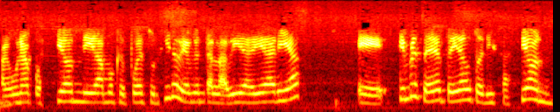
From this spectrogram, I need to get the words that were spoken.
alguna cuestión, digamos, que puede surgir obviamente en la vida diaria, eh, siempre se debe pedir autorización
